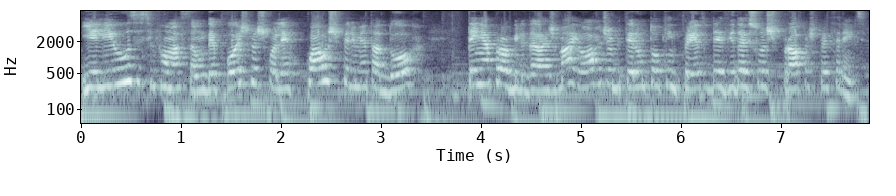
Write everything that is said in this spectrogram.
e ele usa essa informação depois para escolher qual experimentador tem a probabilidade maior de obter um token preto devido às suas próprias preferências.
